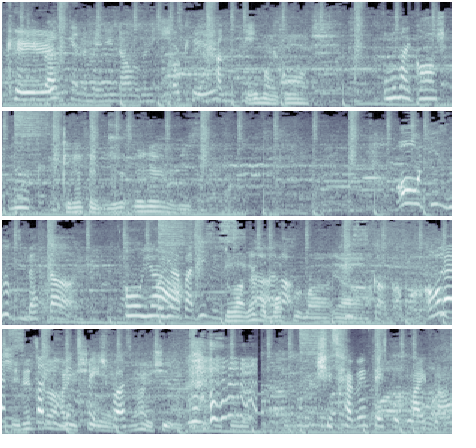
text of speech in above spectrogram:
Okay. Let's get the menu now. We're going to eat. Okay. We're hungry. Oh my gosh. Oh my gosh, look. Okay, let's have, let's have this. Oh, this looks better. Oh yeah. Oh yeah, but this is. No, then a more fruit, ma. Yeah. This got got more. Oh, let's turn to next page first. She's having Facebook live now.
